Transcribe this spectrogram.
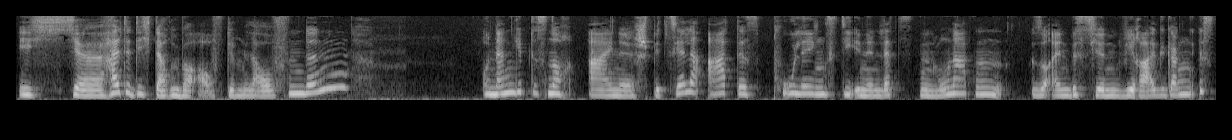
Ich äh, halte dich darüber auf dem Laufenden. Und dann gibt es noch eine spezielle Art des Poolings, die in den letzten Monaten so ein bisschen viral gegangen ist.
